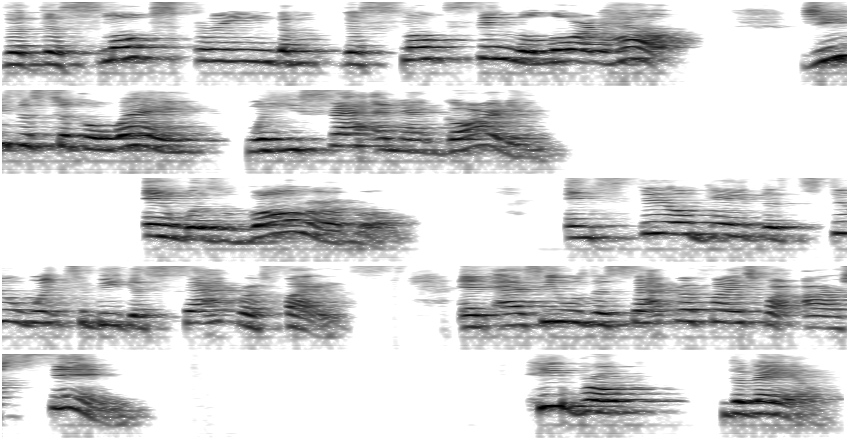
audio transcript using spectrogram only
the, the smoke screen, the, the smoke single, Lord help. Jesus took away when he sat in that garden and was vulnerable and still gave the still went to be the sacrifice. And as he was the sacrifice for our sin, he broke the veil.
